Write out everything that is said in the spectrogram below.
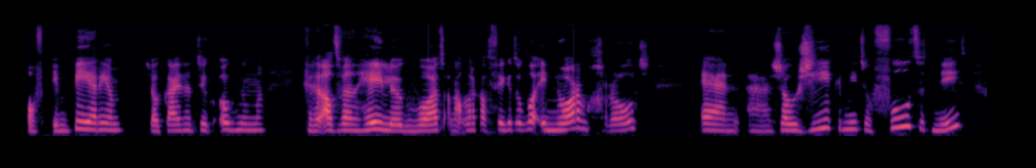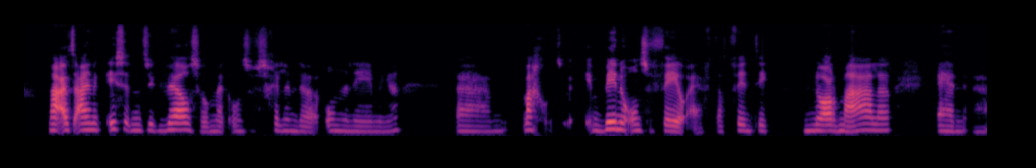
of Imperium, zo kan je het natuurlijk ook noemen. Ik vind het altijd wel een heel leuk woord. Aan de andere kant vind ik het ook wel enorm groot. En uh, zo zie ik het niet, zo voelt het niet. Maar uiteindelijk is het natuurlijk wel zo met onze verschillende ondernemingen. Um, maar goed, binnen onze VOF, dat vind ik normaler. En uh,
